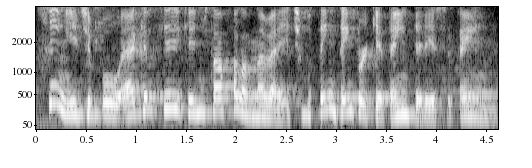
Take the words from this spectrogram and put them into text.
Sim, e tipo, é aquilo que, que a gente tava falando, né, velho? Tipo, tem, tem porquê, tem interesse, tem.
